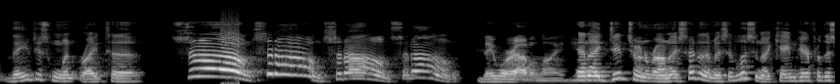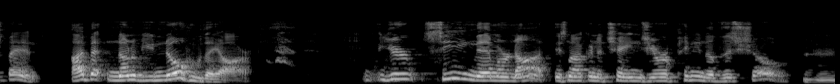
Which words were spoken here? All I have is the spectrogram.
they just went right to sit down, sit down, sit down, sit down. They were out of line. Yeah. And I did turn around. And I said to them, I said, listen, I came here for this band. I bet none of you know who they are. You're seeing them or not is not going to change your opinion of this show. Mhm.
